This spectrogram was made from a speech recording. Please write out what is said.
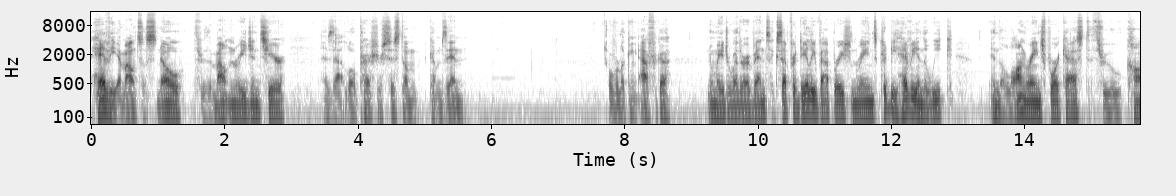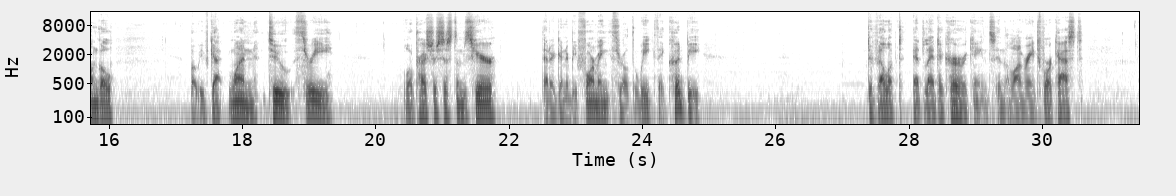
heavy amounts of snow through the mountain regions here as that low pressure system comes in. Overlooking Africa, no major weather events except for daily evaporation rains could be heavy in the week in the long range forecast through Congo. But we've got one, two, three low pressure systems here that are going to be forming throughout the week. They could be developed Atlantic hurricanes in the long range forecast.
